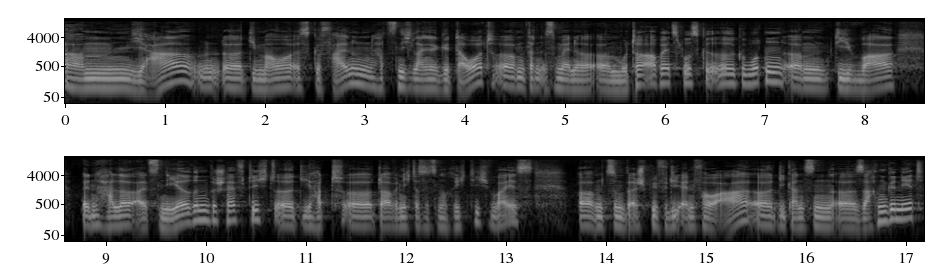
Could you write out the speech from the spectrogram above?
Ähm, ja, äh, die Mauer ist gefallen und hat es nicht lange gedauert. Ähm, dann ist meine äh, Mutter arbeitslos ge äh, geworden. Ähm, die war in Halle als Näherin beschäftigt. Äh, die hat äh, da, wenn ich das jetzt noch richtig weiß, ähm, zum Beispiel für die NVA äh, die ganzen Sachen genäht.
